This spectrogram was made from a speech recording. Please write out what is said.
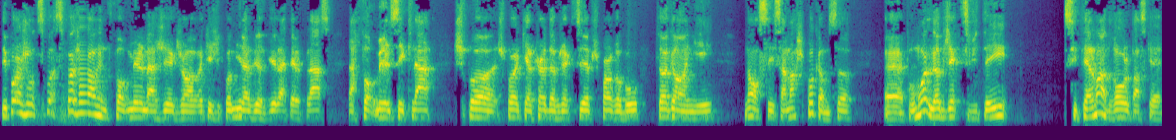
t'es pas c'est pas, c'est pas genre une formule magique, genre, ok, j'ai pas mis la virgule à telle place, la formule s'éclate je suis pas, je suis pas quelqu'un d'objectif, je suis pas un robot, tu as gagné. Non, c'est, ça marche pas comme ça. Euh, pour moi, l'objectivité, c'est tellement drôle parce que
